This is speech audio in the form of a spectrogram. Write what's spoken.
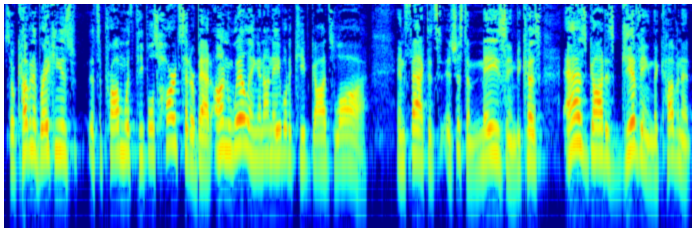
So covenant breaking is it's a problem with people's hearts that are bad, unwilling and unable to keep God's law. In fact, it's, it's just amazing because as God is giving the covenant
